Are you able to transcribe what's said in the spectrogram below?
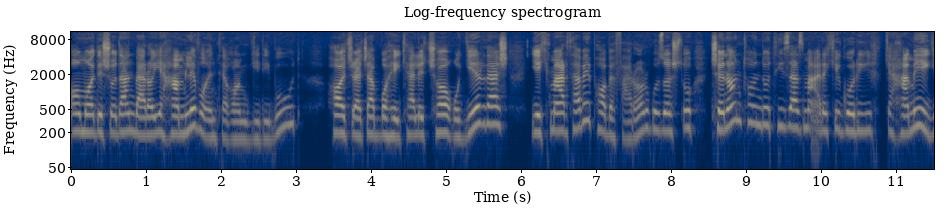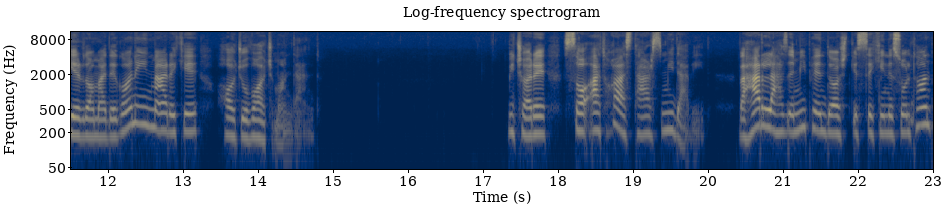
آماده شدن برای حمله و انتقام گیری بود، حاج رجب با هیکل چاق و گردش یک مرتبه پا به فرار گذاشت و چنان تند و تیز از معرکه گریخت که همه گردآمدگان این معرکه هاج و واج ماندند. بیچاره ساعتها از ترس میدوید و هر لحظه میپنداشت که سکین سلطان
